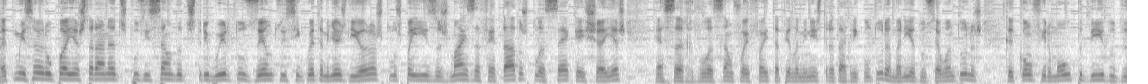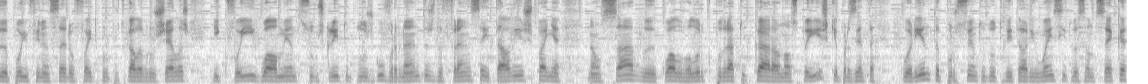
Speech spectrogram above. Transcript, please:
A Comissão Europeia estará na disposição de distribuir 250 milhões de euros pelos países mais afetados pela seca e cheias. Essa revelação foi feita pela Ministra da Agricultura, Maria do Céu Antunes, que confirmou o pedido de apoio financeiro feito por Portugal a Bruxelas e que foi igualmente subscrito pelos governantes de França, Itália e Espanha. Não se sabe qual o valor que poderá tocar ao nosso país, que apresenta 40% do território em situação de seca,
